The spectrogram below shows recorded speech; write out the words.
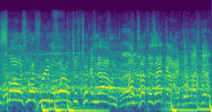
Smallest referee in the world just took him down. How tough is that guy? They're not kidding.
